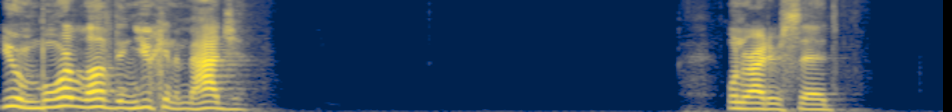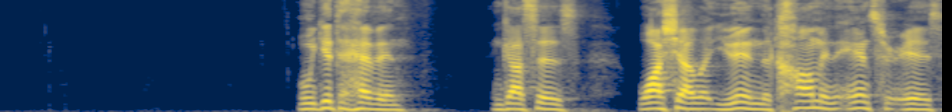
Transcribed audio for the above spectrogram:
You are more loved than you can imagine. One writer said, when we get to heaven and God says, Why shall I let you in? The common answer is,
